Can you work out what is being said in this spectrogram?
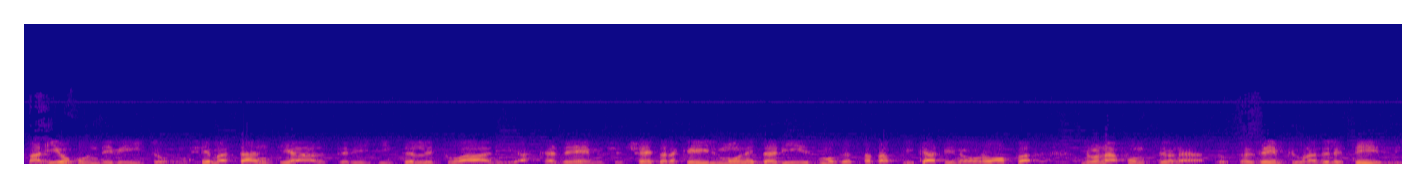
ma eh. io condivido insieme a tanti altri intellettuali, accademici, eccetera, che il monetarismo che è stato applicato in Europa non ha funzionato. Per esempio, una delle tesi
